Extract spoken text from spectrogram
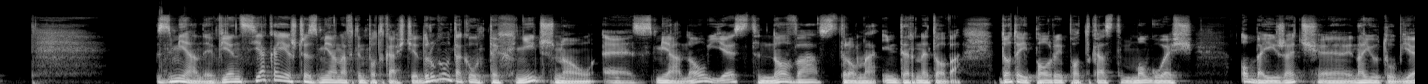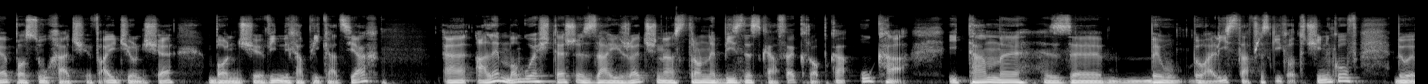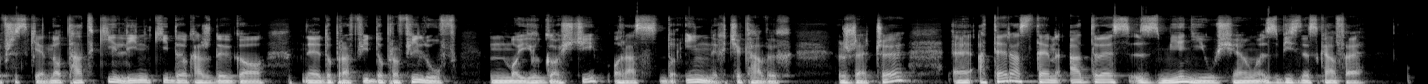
zmiany. Więc jaka jeszcze zmiana w tym podcaście? Drugą taką techniczną e, zmianą jest nowa strona internetowa. Do tej pory podcast mogłeś obejrzeć e, na YouTubie, posłuchać w iTunesie bądź w innych aplikacjach. E, ale mogłeś też zajrzeć na stronę biznescafe.uk i tam e, z, był, była lista wszystkich odcinków, były wszystkie notatki, linki do każdego, e, do, profi, do profilów moich gości oraz do innych ciekawych rzeczy. A teraz ten adres zmienił się z biznescafe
